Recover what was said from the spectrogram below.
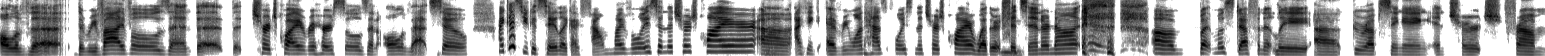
all of the the revivals and the the church choir rehearsals and all of that so i guess you could say like i found my voice in the church choir uh, i think everyone has a voice in the church choir whether it mm. fits mm. in or not um, but most definitely uh, grew up singing in church from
